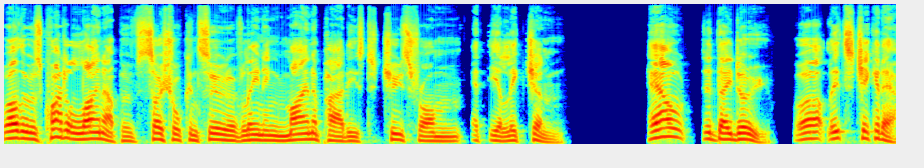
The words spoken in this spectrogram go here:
Well, there was quite a lineup of social conservative leaning minor parties to choose from at the election. How did they do? Well, let's check it out.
